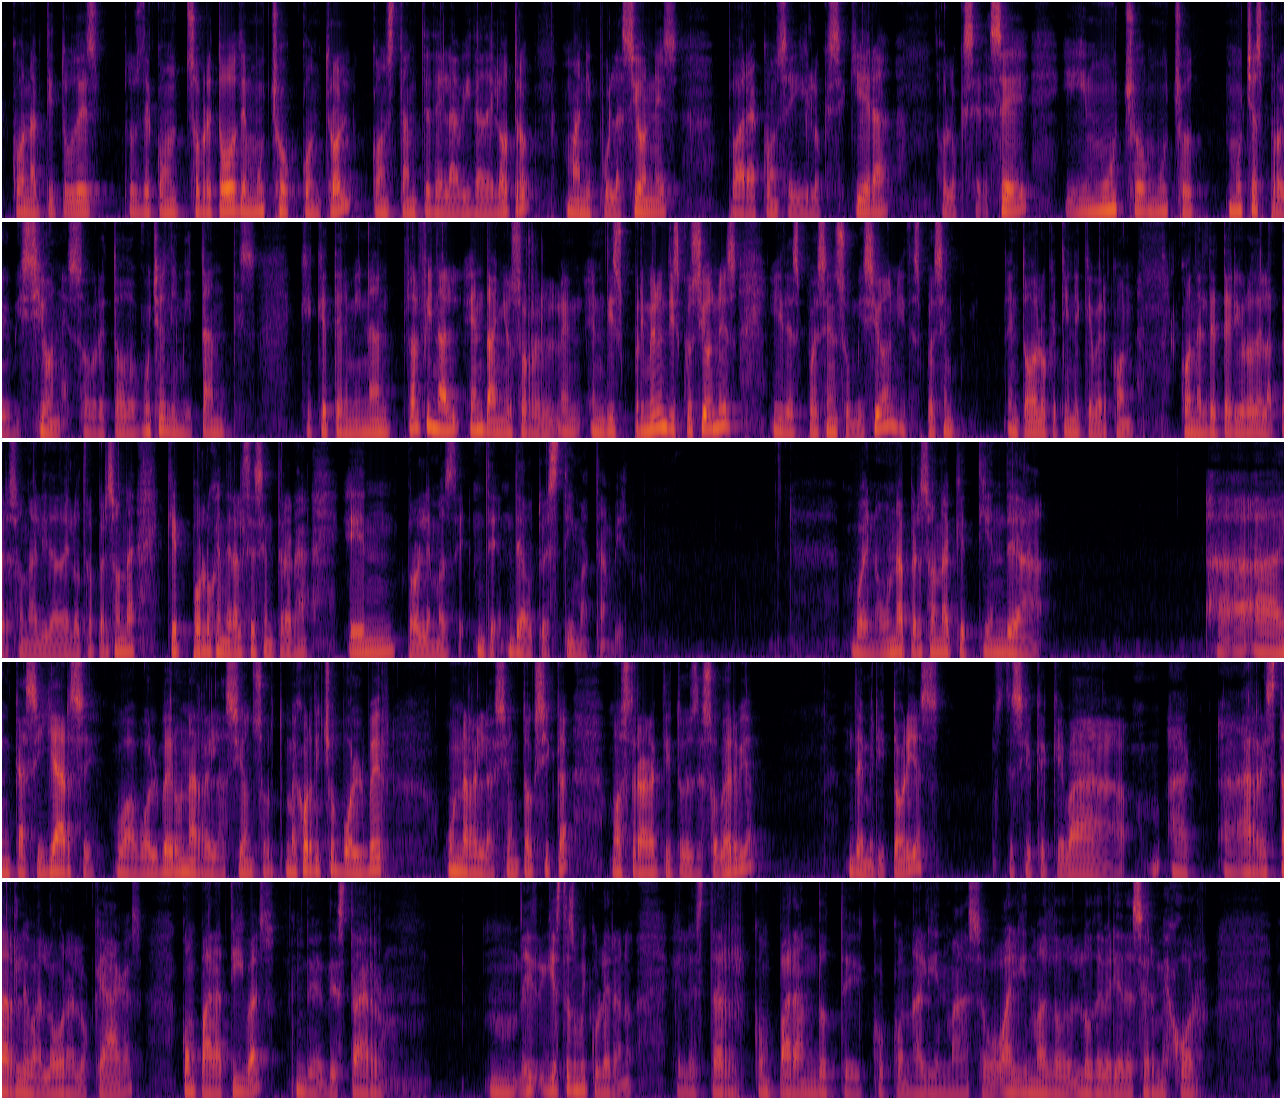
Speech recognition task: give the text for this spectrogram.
con actitudes pues, de, sobre todo de mucho control constante de la vida del otro, manipulaciones para conseguir lo que se quiera o lo que se desee y mucho, mucho, muchas prohibiciones sobre todo, muchas limitantes que, terminan pues, al final en daños, en, primero en discusiones y después en sumisión y después en, todo lo que tiene que ver con, con el deterioro de la personalidad de la otra persona, que por lo general se centrará en problemas de, autoestima también. Bueno, una persona que tiende a, a, encasillarse o a volver una relación, mejor dicho, volver una relación tóxica, mostrar actitudes de soberbia, de meritorias, es decir, que, que va a, restarle valor a lo que hagas, comparativas, de, de estar mm, y esto es muy culera, ¿no? El estar comparándote con, alguien más o alguien más lo, lo, debería de hacer mejor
